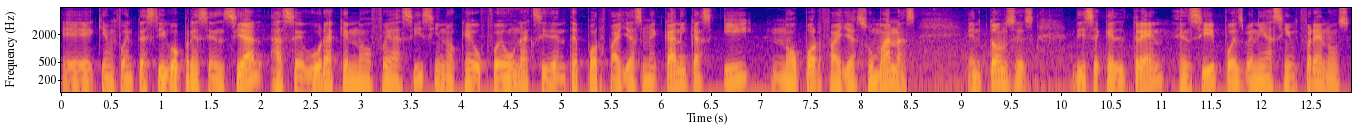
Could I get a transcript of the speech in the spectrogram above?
eh, quien fue testigo presencial, asegura que no fue así, sino que fue un accidente por fallas mecánicas y no por fallas humanas. Entonces, dice que el tren en sí pues venía sin frenos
